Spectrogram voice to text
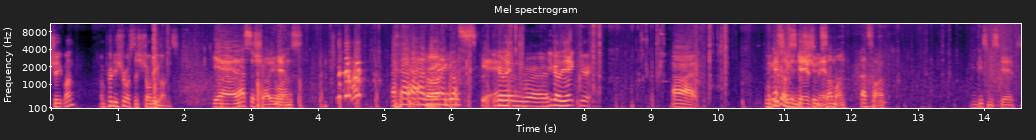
shoot one? I'm pretty sure it's the shoddy ones. Yeah, that's the shoddy Yeah. ones. Man, got scammed, bro. You got the accurate. Alright. I We'll guess get I some can just shoot man. someone. That's fine. You get some scavs.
